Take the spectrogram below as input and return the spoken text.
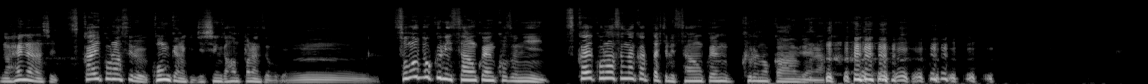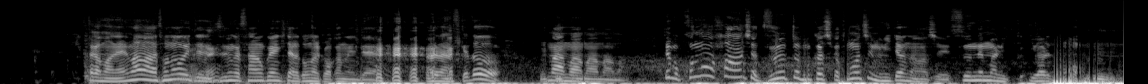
な変な話、使いこなせる根拠なき自信が半端ないんですよ、僕。うん。その僕に3億円こずに、使いこなせなかった人に3億円来るのか、みたいな。だからまあね、まあまあ、その上でまあね自分が3億円来たらどうなるかわかんないんで、あれなんですけど、まあまあまあまあまあ。でもこの話はずっと昔から友達にも似たような話、数年前に言われても、うん。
